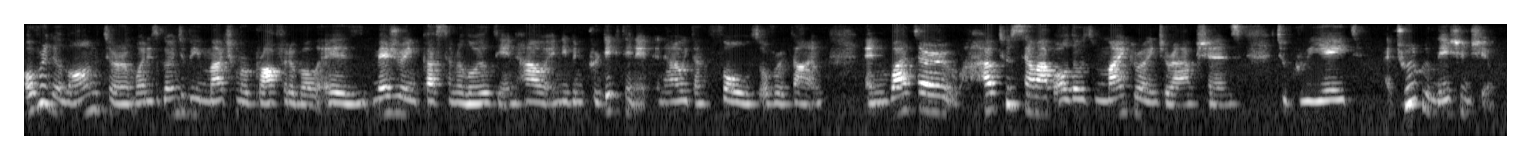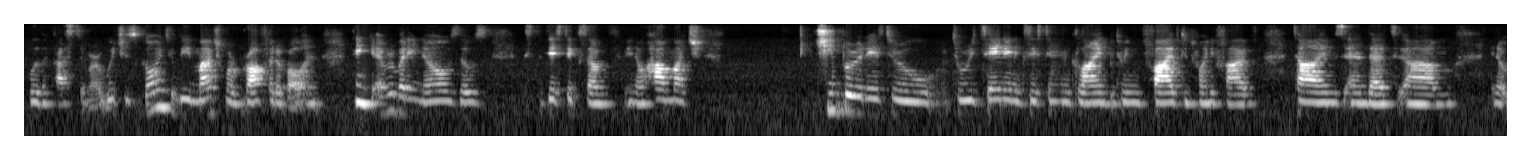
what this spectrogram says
over the long term, what is going to be much more profitable is measuring customer loyalty and how, and even predicting it and how it unfolds over time, and what are how to sum up all those micro interactions to create a true relationship with a customer, which is going to be much more profitable. And I think everybody knows those statistics of you know how much cheaper it is to to retain an existing client between five to 25 times, and that um, you know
